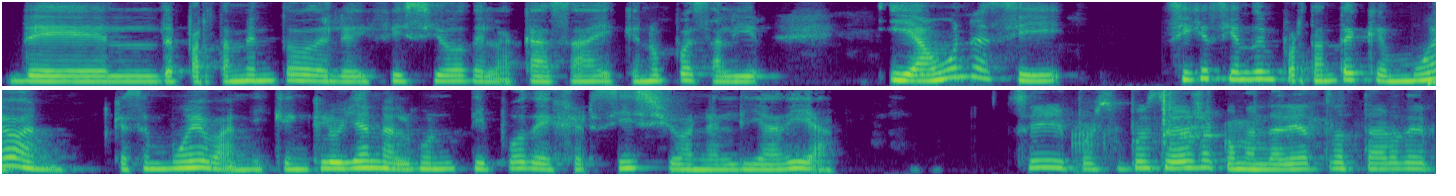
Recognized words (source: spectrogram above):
del departamento, del edificio, de la casa y que no puede salir. Y aún así, sigue siendo importante que muevan, que se muevan y que incluyan algún tipo de ejercicio en el día a día. Sí, por supuesto, yo les recomendaría tratar de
